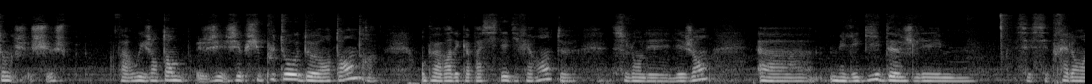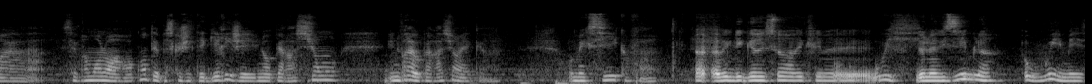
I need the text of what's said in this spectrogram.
donc je, je- je- enfin oui, j'entends, je suis plutôt de entendre. On peut avoir des capacités différentes euh, selon les, les gens, Euh, mais les guides, je les, c'est très long à, c'est vraiment long à rencontrer parce que j'étais guérie, j'ai eu une opération, une vraie opération avec euh, au Mexique, enfin. Ah, Avec des guérisseurs, avec les... oui, de l'invisible? Oui, mais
